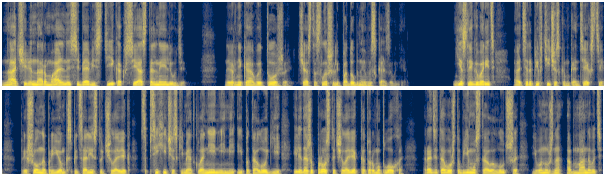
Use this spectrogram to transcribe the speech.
начали нормально себя вести, как все остальные люди. Наверняка вы тоже часто слышали подобные высказывания. Если говорить о терапевтическом контексте, пришел на прием к специалисту человек с психическими отклонениями и патологией, или даже просто человек, которому плохо, ради того, чтобы ему стало лучше, его нужно обманывать,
